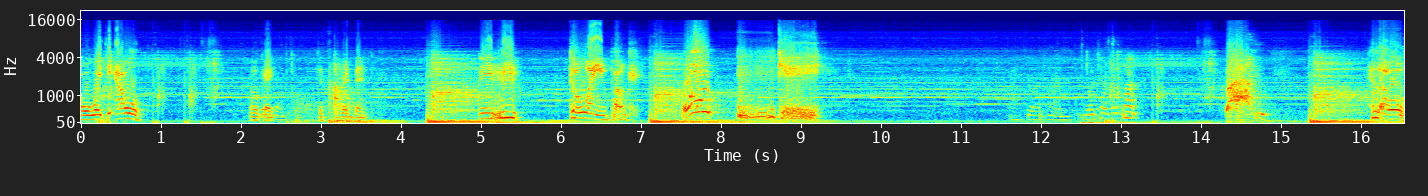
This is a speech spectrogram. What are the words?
Oh, wait, the owl! Okay, that's the red bend. Mm-hmm. Go away, you punk! Oh! Okay. Eyesaur time. Watch out for the pump. Hello!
